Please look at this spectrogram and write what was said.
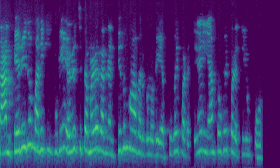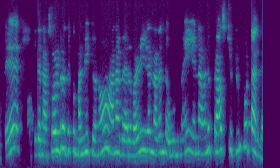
நான் பெரிதும் மதிக்கக்கூடிய எழுச்சி தமிழர் அண்ணன் திருமாவர்களுடைய புகைப்படத்தையும் என் புகைப்படத்தையும் போட்டு இதை நான் சொல்றதுக்கு மன்னிக்கணும். ஆனா வேற வழியில நடந்த உண்மை என்ன வந்து பிராஸ்டியூட்னு போட்டாங்க.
